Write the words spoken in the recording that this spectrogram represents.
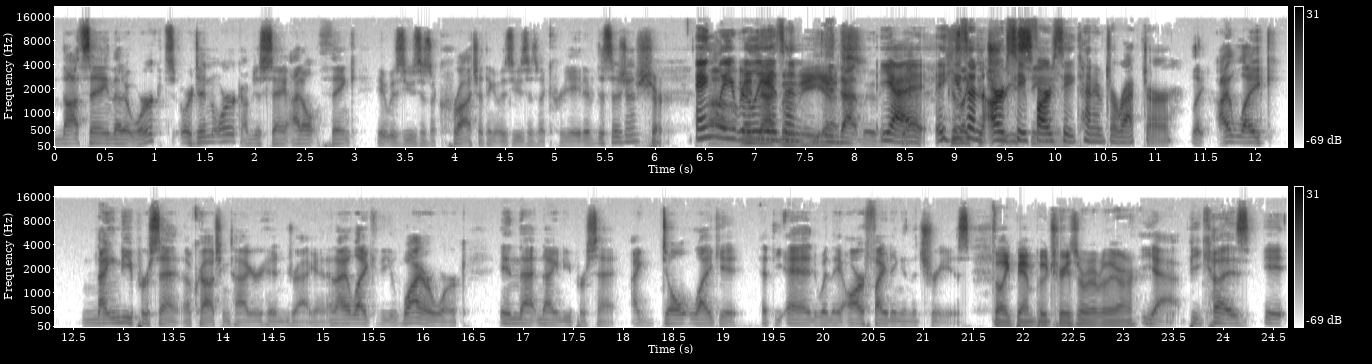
I'm not saying that it worked or didn't work. I'm just saying I don't think it was used as a crutch. I think it was used as a creative decision. Sure. Ang Lee Um, really in that isn't. movie, In Yes. that movie, Yeah, 'Cause, he's like, an the tree artsy scene- fartsy kind of director. like I like 90% of Crouching Tiger Hidden Dragon and I like the wire work in that 90%. I don't like it at the end when they are fighting in the trees. The like bamboo trees or whatever they are. Yeah, because it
